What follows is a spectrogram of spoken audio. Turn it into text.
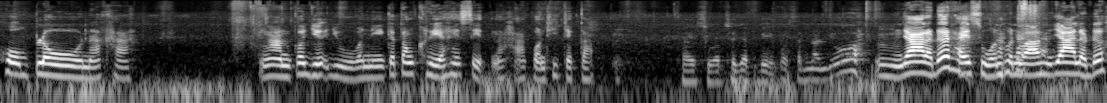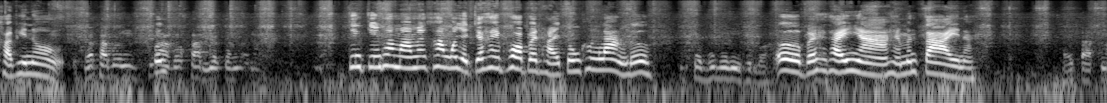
โฮมโปรนะคะ งานก็เยอะอยู่วันนี้ก็ต้องเคลียร์ให้เสร็จนะคะ ก่อนที่จะกลับ ไทยสวนสยับเบรกว่าสำนันอยู่อืมยาแล้วเด้อไทยสวนเพิ่นว่ายาแล้วเด้อค่ะพี่น้อง แล้วค่ะเบิ่ง มาบ่ข้ามแล้วจังอันนั้นจริงๆ ถ้ามาไม่ข้ามก็อยากจะให้พ่อไปถ่ายตรงข้างล่างเด้อ จะบุบุงขึ้นบ่เออ ไปถ่ายหญ้าให้มันตายนะ สายตัดน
